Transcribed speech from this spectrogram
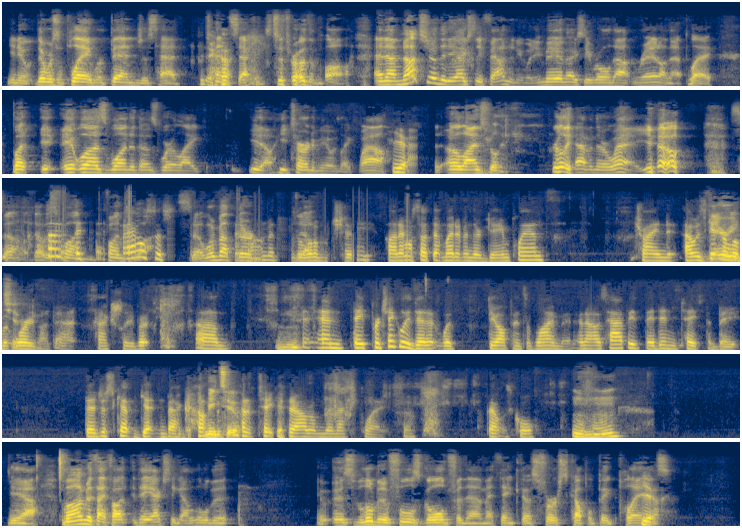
you know, there was a play where Ben just had 10 yeah. seconds to throw the ball. And I'm not sure that he actually found anyone. He may have actually rolled out and ran on that play. But it, it was one of those where, like, you know, he turned to me and was like, wow, yeah, O line's really really having their way, you know. So that was fun. I, fun. I also so what about their? Was a little bit chippy. I almost thought that might have been their game plan. Trying to, I was getting Very a little chippy. bit worried about that actually, but um, mm-hmm. and they particularly did it with the offensive linemen, and I was happy they didn't take the bait. They just kept getting back up Me too. and kind of taking it out on the next play. So that was cool. Hmm. Yeah, Monmouth. I thought they actually got a little bit it was a little bit of fool's gold for them. I think those first couple big plays. Yeah.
